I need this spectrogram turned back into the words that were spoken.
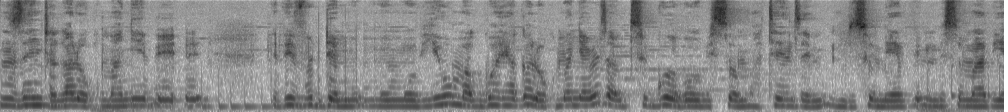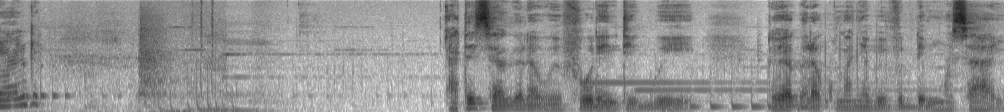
nze njagala okumanya ebivudde mu- byuma gwe ayagala okumanya results gwe oba obisoma ate nze mbisoma byange. Ate saagala weefuule nti gwe toyagala kumanya bivudde mu musaayi.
